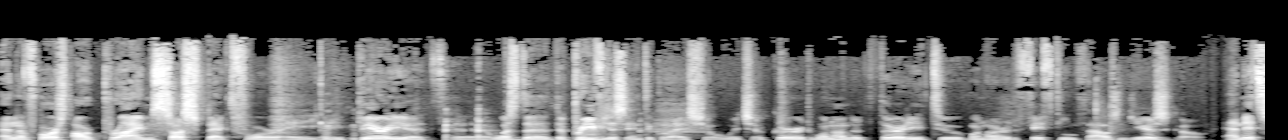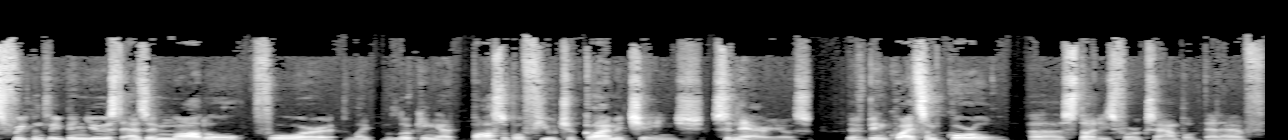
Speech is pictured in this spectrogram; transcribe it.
And of course, our prime suspect for a, a period uh, was the, the previous interglacial, which occurred 130 to 115,000 years ago. And it's frequently been used as a model for like looking at possible future climate change scenarios there have been quite some coral uh, studies, for example, that have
